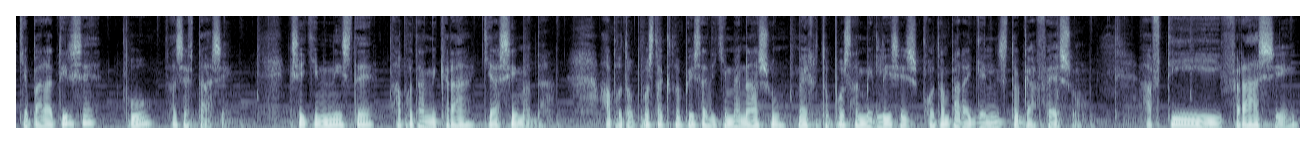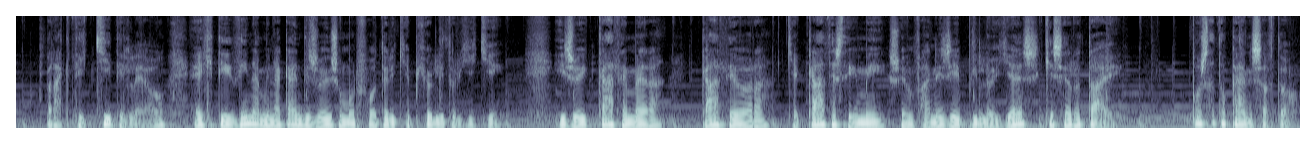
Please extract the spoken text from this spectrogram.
και παρατήρησε πού θα σε φτάσει. Ξεκινήστε από τα μικρά και ασήμαντα. Από το πώς θα ακτοποιείς τα αντικείμενά σου μέχρι το πώς θα μιλήσεις όταν παραγγέλνεις τον καφέ σου. Αυτή η φράση, πρακτική τη λέω, έχει τη δύναμη να κάνει τη ζωή σου μορφότερη και πιο λειτουργική. Η ζωή κάθε μέρα, κάθε ώρα και κάθε στιγμή σου εμφανίζει επιλογές και σε ρωτάει πώς θα το κάνεις αυτό;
